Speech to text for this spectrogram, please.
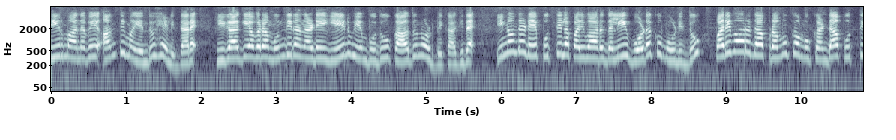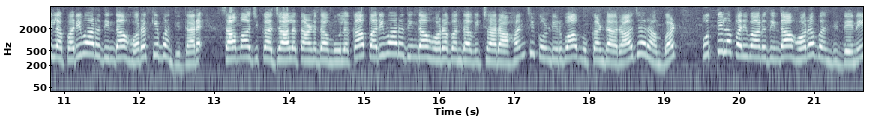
ತೀರ್ಮಾನವೇ ಅಂತಿಮ ಎಂದು ಹೇಳಿದ್ದಾರೆ. ಹೀಗಾಗಿ ಅವರ ಮುಂದಿನ ನಡೆ ಏನು ಎಂಬುದು ಕಾದು ನೋಡಬೇಕಾಗಿದೆ. ಇನ್ನೊಂದೆಡೆ ಪುತ್ತಿಲ ಪರಿವಾರದಲ್ಲಿ ಒಡಕು ಮೂಡಿದ್ದು ಪರಿವಾರದ ಪ್ರಮುಖ ಮುಖಂಡ ಪುತ್ತಿಲ ಪರಿವಾರದಿಂದ ಹೊರಕ್ಕೆ ಬಂದಿದ್ದಾರೆ. ಸಾಮಾಜಿಕ ಜಾಲತಾಣದ ಮೂಲಕ ಪರಿವಾರದಿಂದ ಹೊರಬಂದ ವಿಚಾರ ಹಂಚಿಕೊಂಡಿರುವ ಮುಖಂಡ ರಾಜಾರಾಮ್ ಭಟ್ ಪುತ್ತಿಲ ಪರಿವಾರದಿಂದ ಹೊರಬಂದಿದ್ದೇನೆ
